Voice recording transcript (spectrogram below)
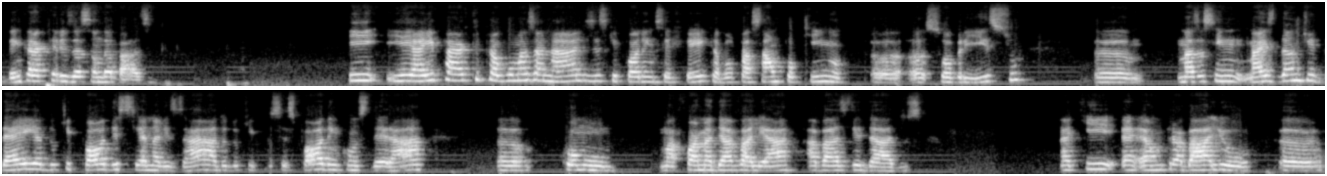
bem caracterização da base. E, e aí parte para algumas análises que podem ser feitas, vou passar um pouquinho uh, uh, sobre isso, mas assim, mais dando ideia do que pode ser analisado, do que vocês podem considerar uh, como uma forma de avaliar a base de dados. Aqui é, é um trabalho uh,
